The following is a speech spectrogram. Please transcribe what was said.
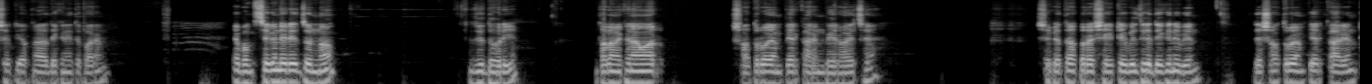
সেটি আপনারা দেখে নিতে পারেন। এবং সেকেন্ডারির জন্য যদি ধরি, তাহলে এখানে আমার সতেরো অ্যাম্পিয়ার কারেন্ট বের হয়েছে। সেক্ষেত্রে আপনারা সেই টেবিল থেকে দেখে নেবেন যে সতেরো অ্যাম্পিয়ার কারেন্ট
